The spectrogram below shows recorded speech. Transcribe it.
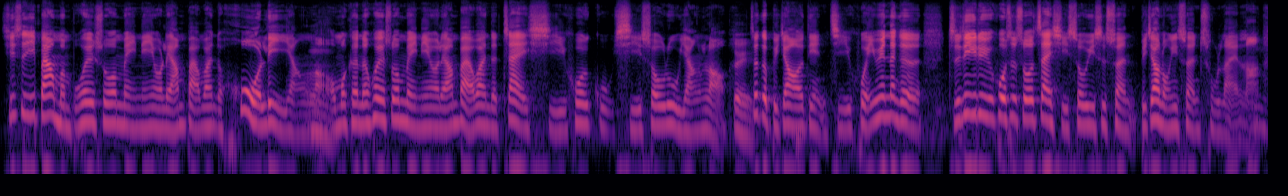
其实一般我们不会说每年有两百万的获利养老，嗯、我们可能会说每年有两百万的债息或股息收入养老。对，这个比较有点机会，因为那个殖利率或是说债息收益是算比较容易算出来啦。嗯、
